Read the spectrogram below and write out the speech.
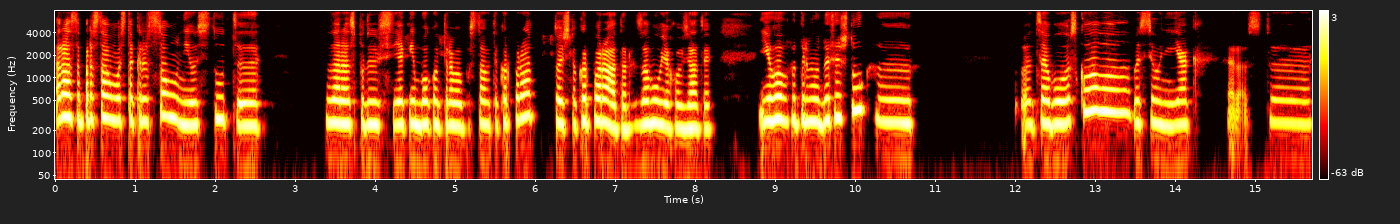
Раз, тепер ставимо ось так редстоун, і ось тут. Е, зараз подивлюсь, яким боком треба поставити корпоратор. Точно, корпоратор. Забув його взяти. Його потрібно 10 штук. Е, це обов'язково. Без цього ніяк. Раз. Е,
